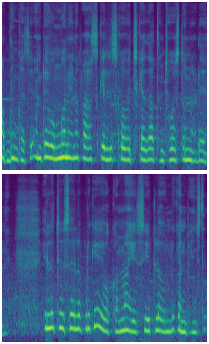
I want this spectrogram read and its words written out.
అర్థం కాసి. అంటే ఒంగోనైనా ఫాస్ట్కి వెళ్ళేసుకోవచ్చు కదా అతను చూస్తున్నాడు అని. వెళ్ళి చూసేటప్పటికి ఒక అమ్మాయి సీట్లో ఉండి కనిపించింది.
